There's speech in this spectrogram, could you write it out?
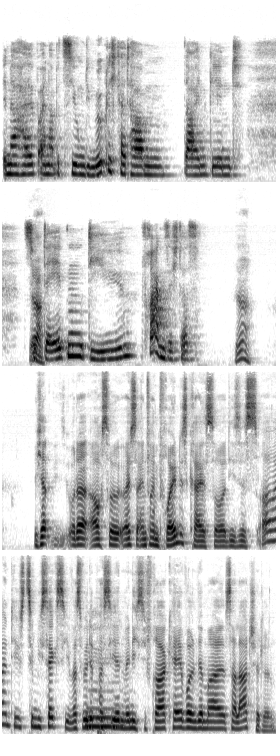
innerhalb einer Beziehung die Möglichkeit haben, dahingehend zu ja. daten, die fragen sich das. Ja. Ich habe oder auch so, weißt du, einfach im Freundeskreis so dieses, oh die ist ziemlich sexy. Was würde mhm. passieren, wenn ich sie frage, hey, wollen wir mal Salat schütteln?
